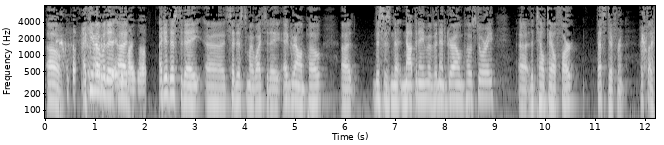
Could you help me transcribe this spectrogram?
Oh, I came up with a. Uh. I did this today. Uh, said this to my wife today. Edgar Allan Poe. Uh, this is n- not the name of an Edgar Allan Poe story. Uh, the Telltale Fart. That's different. That's like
